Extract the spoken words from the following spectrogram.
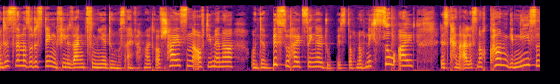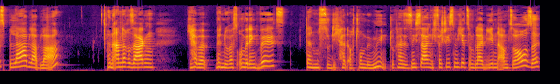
Und das ist immer so das Ding. Viele sagen zu mir, du musst einfach mal drauf scheißen auf die Männer und dann bist du halt Single. Du bist doch noch nicht so alt. Das kann alles noch kommen. Genieß es, bla bla bla. Und andere sagen, ja, aber wenn du was unbedingt willst, dann musst du dich halt auch drum bemühen. Du kannst jetzt nicht sagen, ich verschließe mich jetzt und bleibe jeden Abend zu Hause.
